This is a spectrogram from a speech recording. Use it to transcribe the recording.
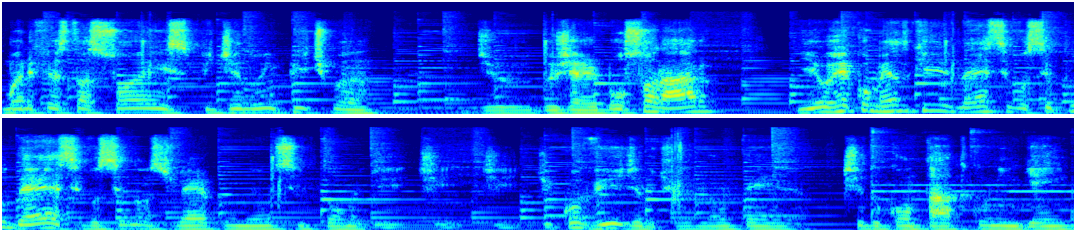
manifestações pedindo o impeachment de, do Jair Bolsonaro. E eu recomendo que, né, se você puder, se você não estiver com nenhum sintoma de, de, de, de Covid, não, não tenha tido contato com ninguém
